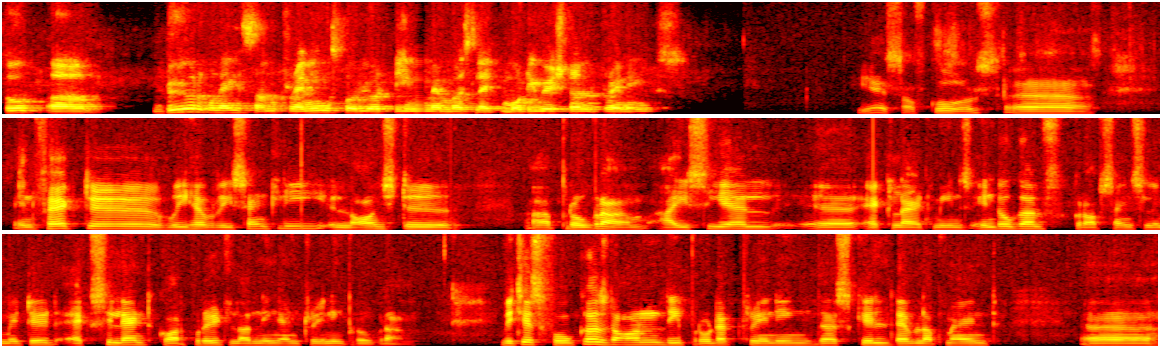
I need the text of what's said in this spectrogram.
So, uh, do you organize some trainings for your team members, like motivational trainings? Yes, of course. Uh, in fact, uh, we have recently launched uh, program, ICL uh, ECLAT, means Indo-Gulf Crop Science Limited Excellent Corporate Learning and Training Program, which is focused on the product training, the skill development, uh,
